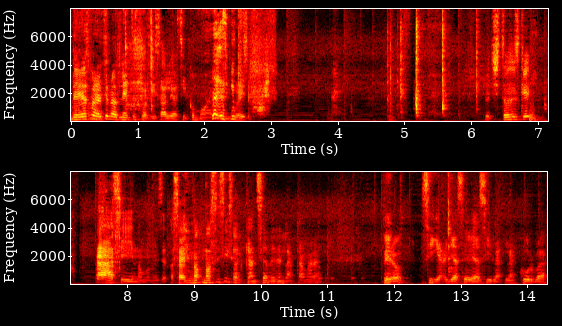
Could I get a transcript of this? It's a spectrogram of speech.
Deberías ponerte unos lentes por si sale así como ahí, Sí, güey. Lo chistoso es que. Ah, sí, no mames. O sea, no, no sé si se alcance a ver en la cámara. Pero sí, ya, ya se ve así la, la curva.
